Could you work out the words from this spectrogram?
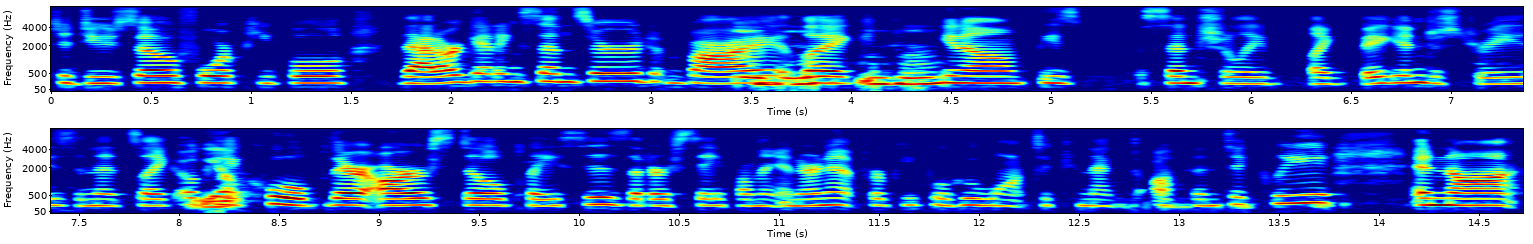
to do so for people that are getting censored by Mhm, like, mhm. you know, these essentially like big industries and it's like okay Yep. cool there are still places that are safe on the internet for people who want to connect authentically and not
